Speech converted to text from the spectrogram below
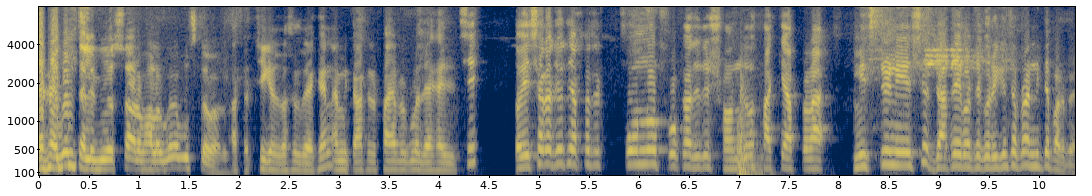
দেখাবেন তাহলে ভিউয়ার্সরা আরও ভালো করে বুঝতে পারবে। আচ্ছা ঠিক আছে দর্শক দেখেন আমি কাঠের ফাইবারগুলো দেখাই দিচ্ছি। তো এছাড়া যদি আপনাদের কোনো প্রকার যদি সন্দেহ থাকে আপনারা মিস্ত্রি নিয়ে এসে যাচাই বাছাই করে কিন্তু আপনারা নিতে পারবেন।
